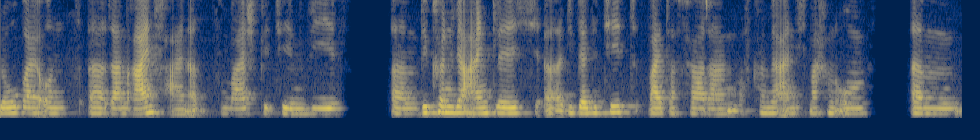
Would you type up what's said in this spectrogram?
Flow bei uns äh, dann reinfallen. Also zum Beispiel Themen wie, ähm, wie können wir eigentlich äh, Diversität weiter fördern? Was können wir eigentlich machen, um ähm,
